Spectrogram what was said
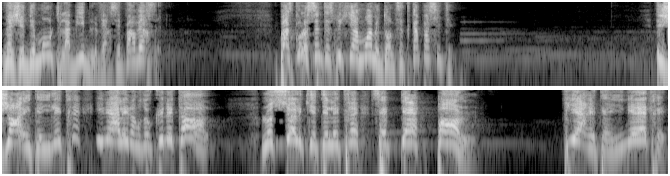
Mais je démonte la Bible verset par verset. Parce que le Saint-Esprit qui est en moi me donne cette capacité. Jean était illettré. Il n'est allé dans aucune école. Le seul qui était lettré, c'était Paul. Pierre était illettré.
